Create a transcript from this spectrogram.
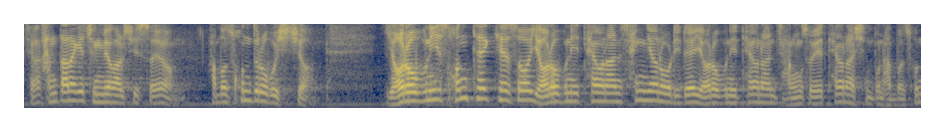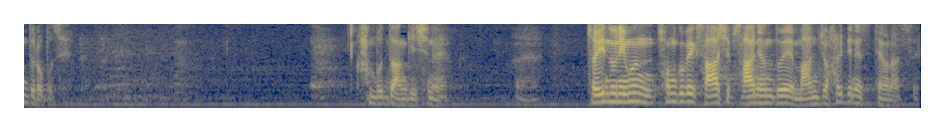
제가 간단하게 증명할 수 있어요. 한번 손 들어 보시죠. 여러분이 선택해서 여러분이 태어난 생년월일에 여러분이 태어난 장소에 태어나신 분 한번 손 들어 보세요. 한 분도 안 계시네요. 예. 저희 누님은 1944년도에 만주 할빈에서 태어났어요.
